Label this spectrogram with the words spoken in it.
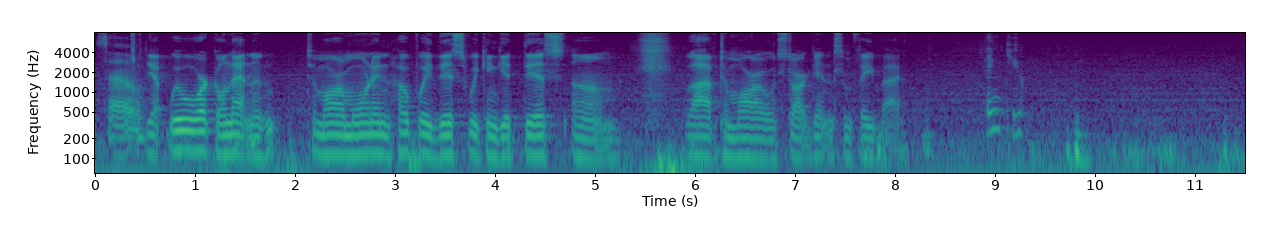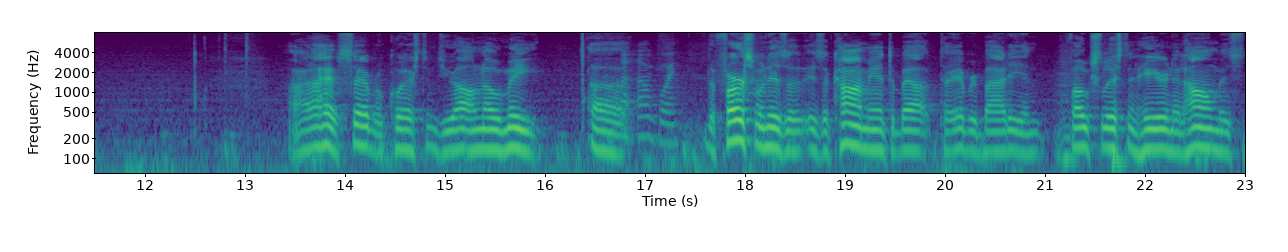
So, Yeah, we will work on that in the, tomorrow morning. Hopefully this, we can get this, um, live tomorrow and start getting some feedback. Thank you. All right, I have several questions. You all know me. Uh, Oh, boy. The first one is a, is a comment about to everybody and folks listening here and at home is,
